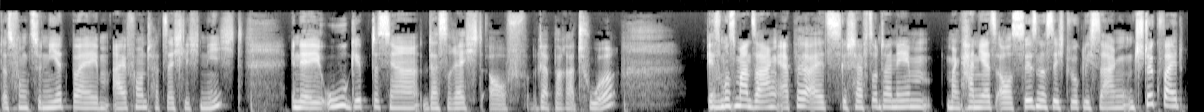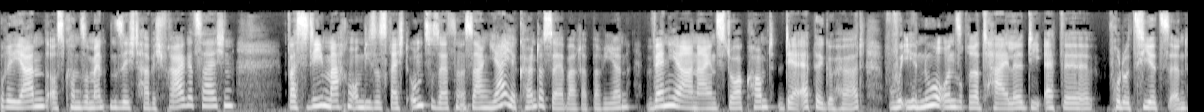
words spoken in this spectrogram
Das funktioniert beim iPhone tatsächlich nicht. In der EU gibt es ja das Recht auf Reparatur. Jetzt muss man sagen, Apple als Geschäftsunternehmen, man kann jetzt aus Business-Sicht wirklich sagen, ein Stück weit brillant, aus Konsumentensicht habe ich Fragezeichen. Was die machen, um dieses Recht umzusetzen, ist sagen, ja, ihr könnt es selber reparieren, wenn ihr an einen Store kommt, der Apple gehört, wo ihr nur unsere Teile, die Apple produziert sind,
